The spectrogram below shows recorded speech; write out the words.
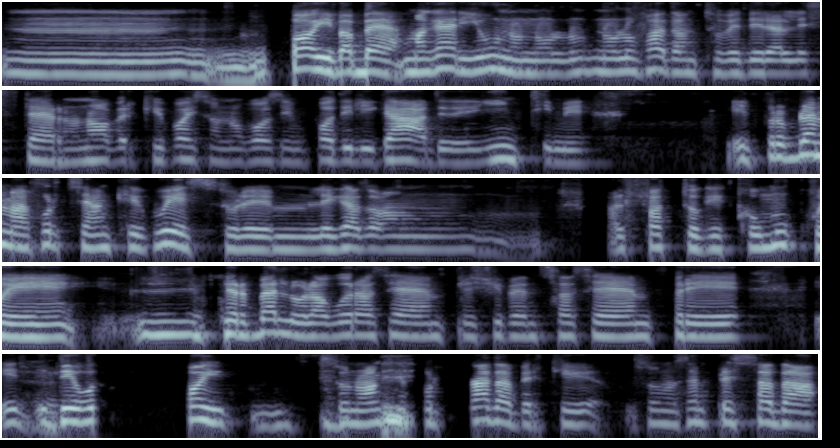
Mm, poi vabbè, magari uno non, non, lo fa tanto vedere all'esterno, no? Perché poi sono cose un po' delicate, intime. Il problema forse è anche questo, le, legato un, al fatto che comunque il cervello lavora sempre, ci pensa sempre e, certo. devo, poi sono anche fortunata perché sono sempre stata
